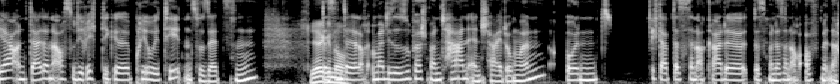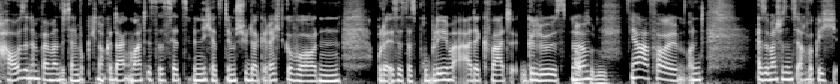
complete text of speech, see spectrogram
Ja, und da dann auch so die richtige Prioritäten zu setzen. Ja, das genau. sind ja dann auch immer diese super spontanen Entscheidungen. Und ich glaube, das ist dann auch gerade, dass man das dann auch oft mit nach Hause nimmt, weil man sich dann wirklich noch Gedanken macht, ist das jetzt, bin ich jetzt dem Schüler gerecht geworden oder ist es das Problem adäquat gelöst? Ne? Absolut. Ja, voll. Und also manchmal sind es ja auch wirklich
